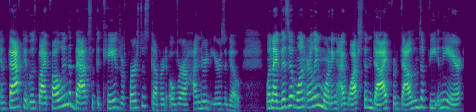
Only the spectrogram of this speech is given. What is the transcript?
In fact, it was by following the bats that the caves were first discovered over a hundred years ago. When I visit one early morning, I watch them dive from thousands of feet in the air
